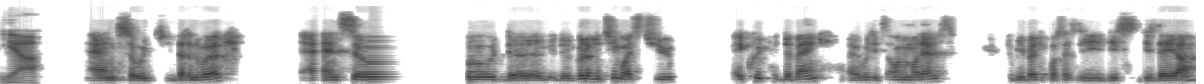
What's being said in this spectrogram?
Yeah. And so it doesn't work. And so the, the goal of the team was to equip the bank uh, with its own models to be able to process the, this, this data.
